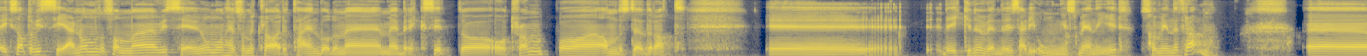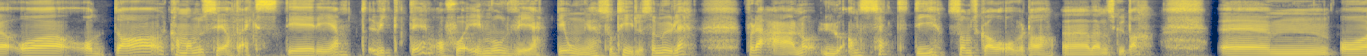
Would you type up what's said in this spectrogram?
og vi ser noen sånne Vi ser noen helt sånne klare tegn både med, med brexit og, og, Trump og andre steder at eh, det ikke nødvendigvis er de unges meninger som vinner fram. Uh, og, og, da kan man jo se at det er ekstremt viktig å få involvert de unge så tidlig som mulig. For det er nå uansett de som skal overta uh, denne skuta. Uh, og,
